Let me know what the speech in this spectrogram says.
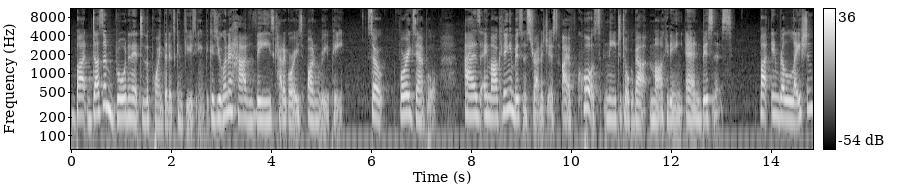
but doesn't broaden it to the point that it's confusing because you're going to have these categories on repeat. So, for example, as a marketing and business strategist, I of course need to talk about marketing and business. But in relation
